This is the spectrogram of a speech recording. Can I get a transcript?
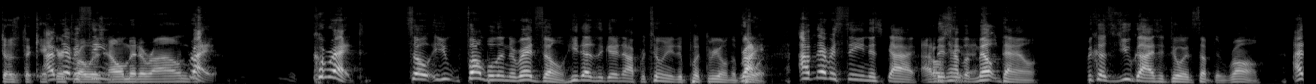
Does the kicker throw seen, his helmet around? Right. Correct. So you fumble in the red zone. He doesn't get an opportunity to put three on the board. Right. I've never seen this guy then have that. a meltdown because you guys are doing something wrong. I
